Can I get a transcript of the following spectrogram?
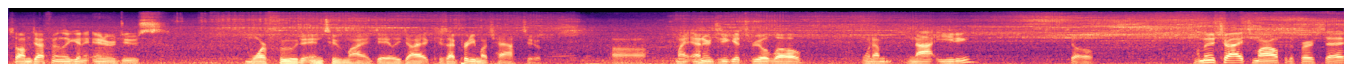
So I'm definitely going to introduce more food into my daily diet because I pretty much have to. Uh, my energy gets real low when I'm not eating. So I'm gonna try it tomorrow for the first day.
